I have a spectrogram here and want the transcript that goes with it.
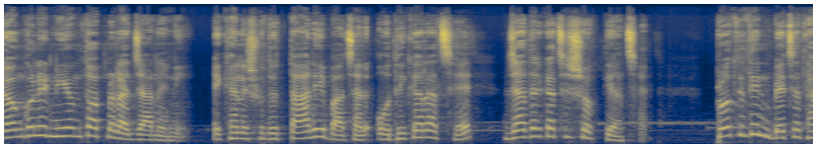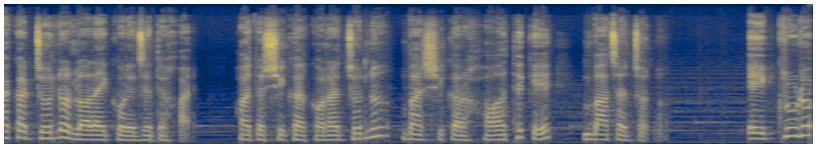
জঙ্গলের নিয়ম তো আপনারা জানেনই। এখানে শুধু তারই বাঁচার অধিকার আছে, যাদের কাছে শক্তি আছে। প্রতিদিন বেঁচে থাকার জন্য লড়াই করে যেতে হয়, হয়তো শিকার করার জন্য বা শিকার হওয়া থেকে বাঁচার জন্য। এই ক্রুড়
